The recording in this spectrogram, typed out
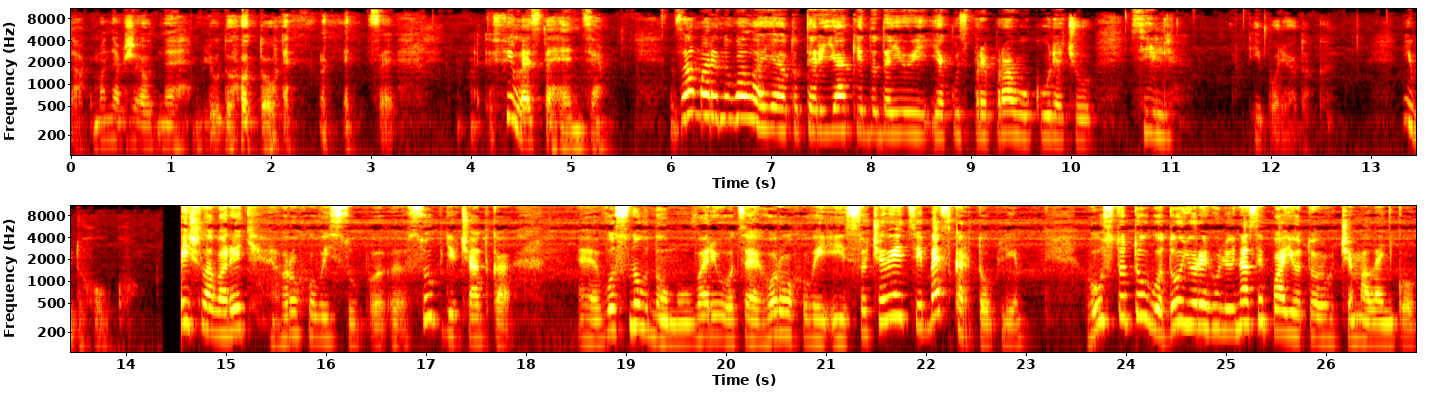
Так, у мене вже одне блюдо готове. Це філе стегенця. Замаринувала я теріяки, додаю якусь приправу курячу, сіль і порядок. І в духовку. Вийшла варити гороховий суп. Е, е, Суп, дівчатка, е, в основному варю оце гороховий із сочевиці без картоплі. Густоту водою регулюю, насипаю то чималенько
